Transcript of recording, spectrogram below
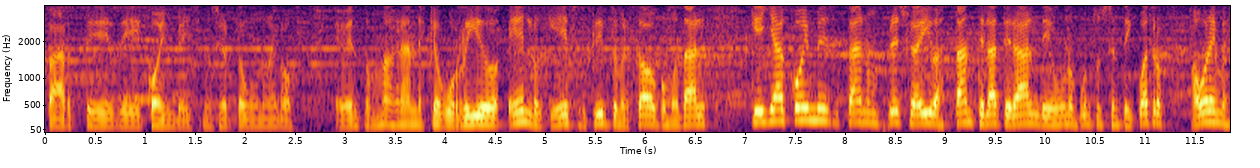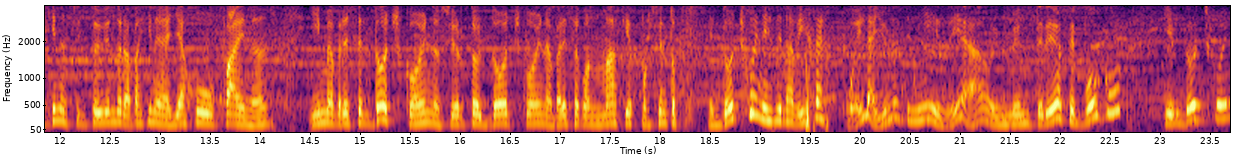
parte de Coinbase, ¿no es cierto? Uno de los eventos más grandes que ha ocurrido en lo que es el criptomercado como tal que ya Coinbase está en un precio ahí bastante lateral de 1.64. Ahora imagínense, estoy viendo la página de Yahoo Finance y me aparece el Dogecoin, ¿no es cierto? El Dogecoin aparece con más 10%. El Dogecoin es de la vieja escuela, yo no tenía idea, me enteré hace poco que el Dogecoin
